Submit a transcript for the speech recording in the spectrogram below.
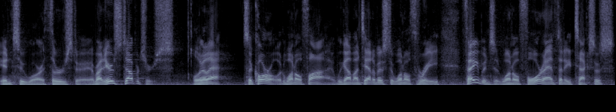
into our Thursday. All right, here's the temperatures. Look at that. Socorro at 105. We got Montana Vista at 103. Fabens at 104. Anthony, Texas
